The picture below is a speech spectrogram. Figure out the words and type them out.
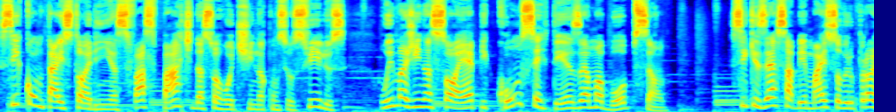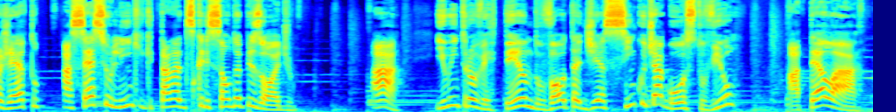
Se contar historinhas faz parte da sua rotina com seus filhos, o Imagina Só App com certeza é uma boa opção. Se quiser saber mais sobre o projeto, acesse o link que está na descrição do episódio. Ah, e o Introvertendo volta dia 5 de agosto, viu? Até lá!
